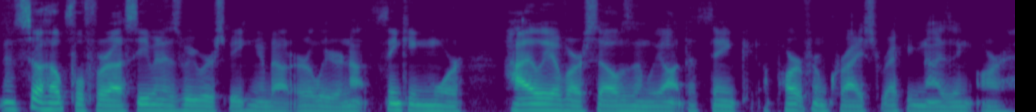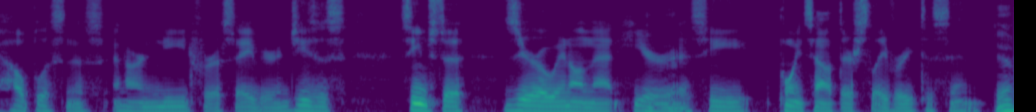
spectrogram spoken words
And it's so helpful for us, even as we were speaking about earlier, not thinking more highly of ourselves than we ought to think, apart from Christ, recognizing our helplessness and our need for a Savior. And Jesus seems to zero in on that here yeah. as he points out their slavery to sin. Yeah.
